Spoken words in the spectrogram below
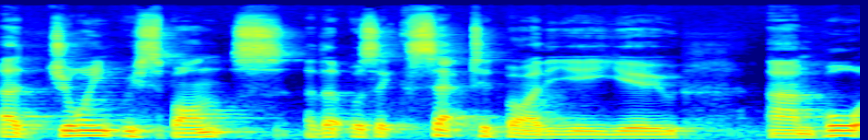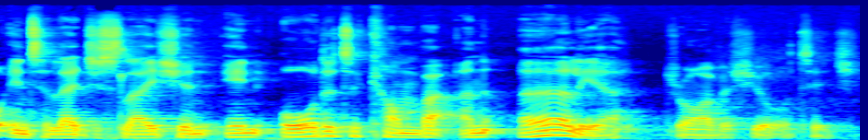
a joint response that was accepted by the EU and brought into legislation in order to combat an earlier driver shortage.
